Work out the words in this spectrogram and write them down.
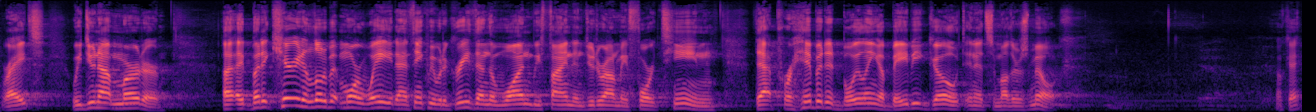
right? We do not murder. Uh, but it carried a little bit more weight, and I think we would agree, than the one we find in Deuteronomy 14 that prohibited boiling a baby goat in its mother's milk. Okay?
